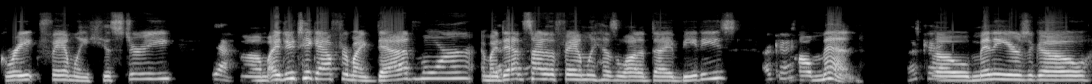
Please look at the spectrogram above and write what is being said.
great family history. Yeah. Um, I do take after my dad more, and my dad's side of the family has a lot of diabetes. Okay. It's all men. Okay. So many years ago,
